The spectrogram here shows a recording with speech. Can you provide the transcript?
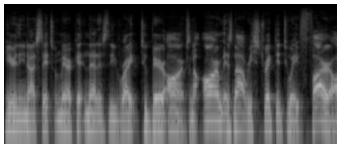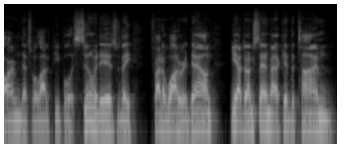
here in the United States of America, and that is the right to bear arms. And an arm is not restricted to a firearm. That's what a lot of people assume it is, they try to water it down. You have to understand back at the time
